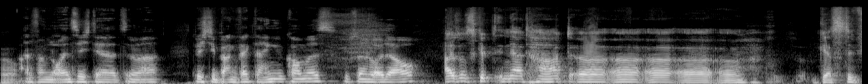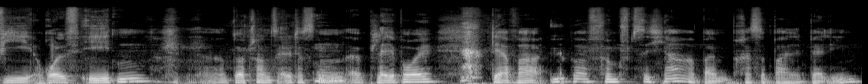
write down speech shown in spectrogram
ja. Anfang 90, der jetzt immer durch die Bank weg dahin gekommen ist? Gibt es dann Leute auch? Also es gibt in der Tat äh, äh, äh, äh, Gäste wie Rolf Eden, äh, Deutschlands ältesten mhm. äh, Playboy. Der war über 50 Jahre beim Presseball Berlin.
